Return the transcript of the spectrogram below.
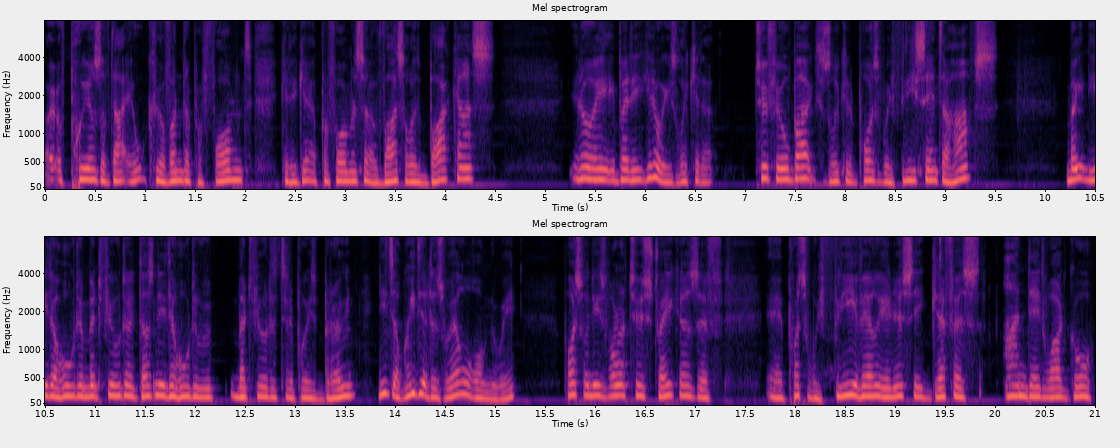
Out of players of that ilk who have underperformed, can he get a performance out of Vasilis Barkas? You know, but he, you know, he's looking at two fullbacks, he's looking at possibly three centre halves. Might need a holding midfielder, does need a holding midfielder to replace Brown. Needs a leader as well along the way. Possibly needs one or two strikers if uh, possibly three of Elyounoussi, Griffiths, and Edouard go.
